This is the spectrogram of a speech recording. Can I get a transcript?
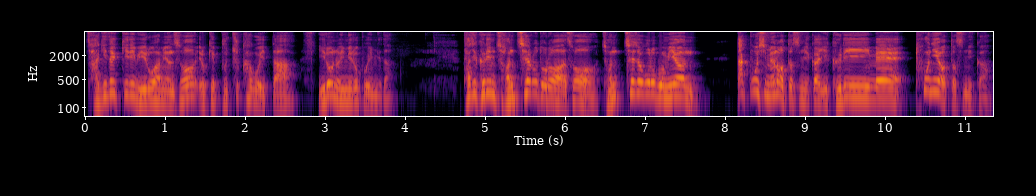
자기들끼리 위로하면서 이렇게 부축하고 있다. 이런 의미로 보입니다. 다시 그림 전체로 돌아와서 전체적으로 보면 딱 보시면 어떻습니까? 이 그림의 톤이 어떻습니까?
